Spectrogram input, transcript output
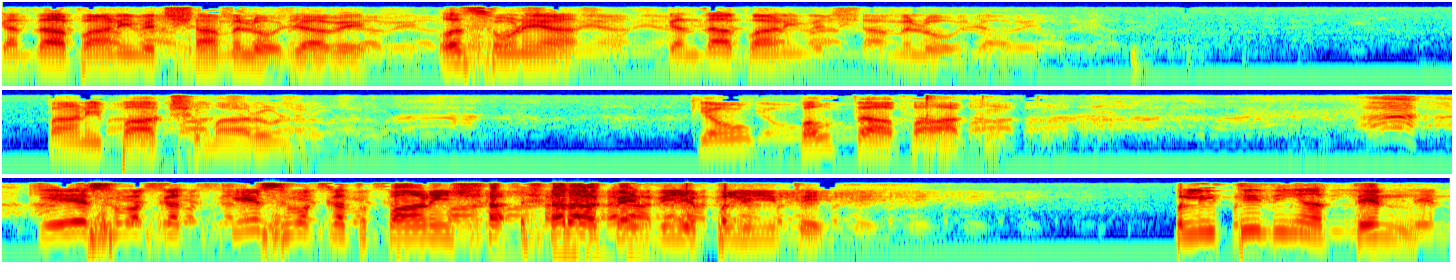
گندا پانی وچ شامل ہو جاوے۔ او سونیا گندا پانی وچ شامل ہو جاوے۔ پانی پاک شمار ہونا۔ کیوں؟ بہتا پا کے کس وقت کس وقت پانی شرح کہ پلیت۔ پلیتی دیا تین۔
